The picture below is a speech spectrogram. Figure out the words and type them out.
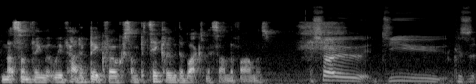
and that's something that we've had a big focus on, particularly with the blacksmiths and the farmers. So, do you because uh,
